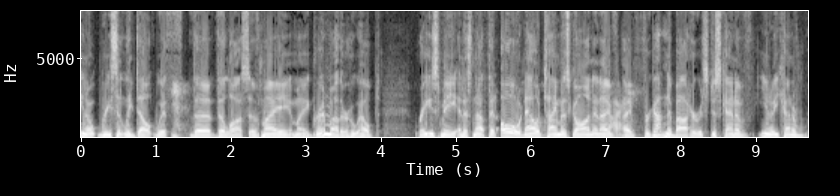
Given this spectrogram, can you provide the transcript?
you know, recently dealt with the the loss of my my grandmother who helped raise me, and it's not that, oh, now time is gone and I've I've forgotten about her. It's just kind of, you know, you kind of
